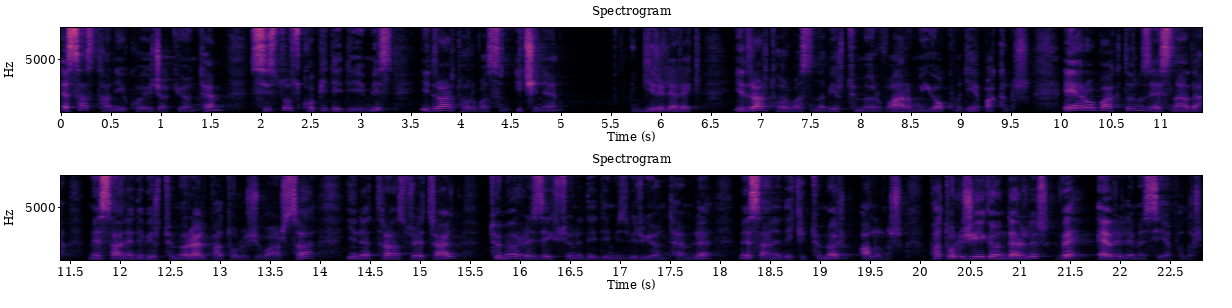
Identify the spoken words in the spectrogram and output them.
esas tanıyı koyacak yöntem sistoskopi dediğimiz idrar torbasının içine girilerek idrar torbasında bir tümör var mı yok mu diye bakılır. Eğer o baktığınız esnada mesanede bir tümörel patoloji varsa yine transüretral tümör rezeksiyonu dediğimiz bir yöntemle mesanedeki tümör alınır. Patolojiye gönderilir ve evrelemesi yapılır.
